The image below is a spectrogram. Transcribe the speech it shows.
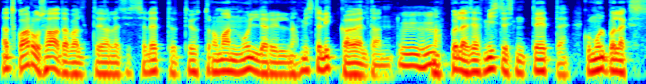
natuke arusaadavalt ei ole siis selle ettevõtte juht Roman Mulleril, noh, mis tal ikka öelda on mm -hmm., noh, põles jah, mis te siis nüüd teete, kui mul põleks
